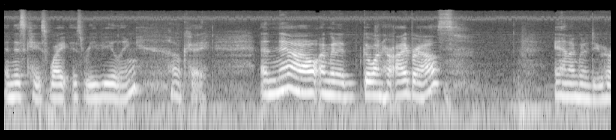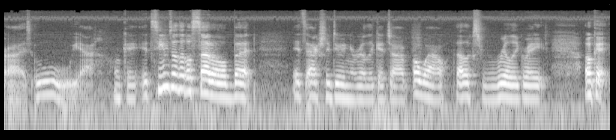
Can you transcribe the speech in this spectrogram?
in this case, white is revealing. Okay, and now I'm going to go on her eyebrows, and I'm going to do her eyes. Ooh, yeah. Okay, it seems a little subtle, but it's actually doing a really good job. Oh, wow, that looks really great. Okay,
